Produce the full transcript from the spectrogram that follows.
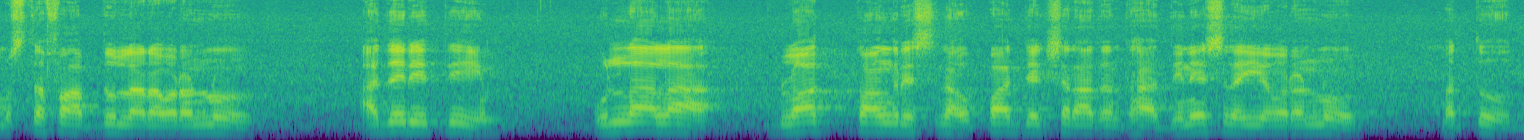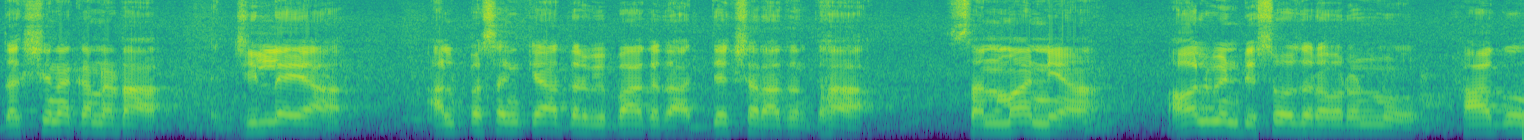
ಮುಸ್ತಫಾ ಅಬ್ದುಲ್ಲರವರನ್ನು ಅದೇ ರೀತಿ ಉಲ್ಲಾಲ ಬ್ಲಾಕ್ ಕಾಂಗ್ರೆಸ್ನ ಉಪಾಧ್ಯಕ್ಷರಾದಂತಹ ದಿನೇಶ್ ರೈ ಅವರನ್ನು ಮತ್ತು ದಕ್ಷಿಣ ಕನ್ನಡ ಜಿಲ್ಲೆಯ ಅಲ್ಪಸಂಖ್ಯಾತರ ವಿಭಾಗದ ಅಧ್ಯಕ್ಷರಾದಂತಹ ಸನ್ಮಾನ್ಯ ಆಲ್ವಿನ್ ಡಿಸೋಜರ್ ಅವರನ್ನು ಹಾಗೂ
